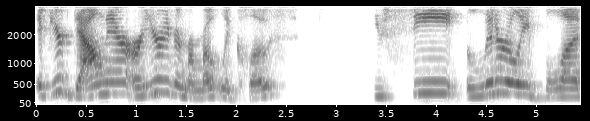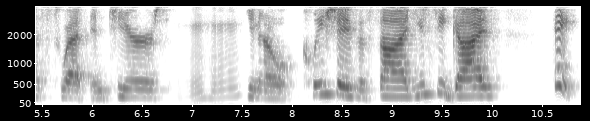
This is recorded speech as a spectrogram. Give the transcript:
If you're down there or you're even remotely close, you see literally blood, sweat, and tears. Mm-hmm. You know, cliches aside, you see guys, hey,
